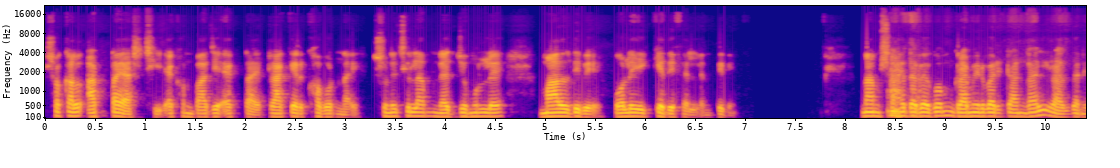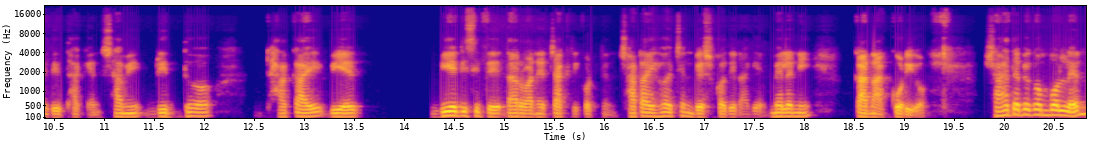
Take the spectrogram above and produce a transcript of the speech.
"সকাল আটটায় আসছি। এখন বাজে ১ টায়। ট্রাকের খবর নাই। শুনেছিলাম ন্যায্য মূল্যে মাল দিবে।" বলেই কেঁদে ফেললেন তিনি। নাম শাহেদা বেগম, গ্রামের বাড়ি টাঙ্গাইল, রাজধানীতেই থাকেন। স্বামী বৃদ্ধ ঢাকায় বিএ বিএডিসিতে দারোয়ানের চাকরি করতেন। ছাঁটাই হয়েছেন বেশ কদিন আগে। মেলেনি কানা-কড়িও। শাহেদা বেগম বললেন,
